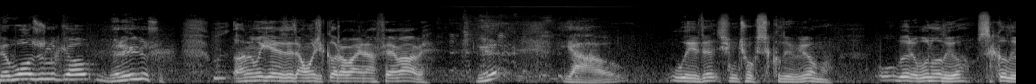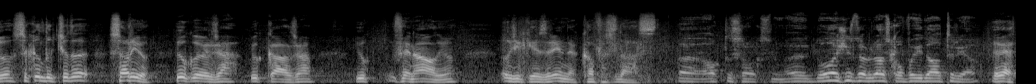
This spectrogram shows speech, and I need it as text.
ne bu hazırlık ya? Nereye gidiyorsun? Anamı gezdirdim amacık arabayla Fehmi abi. Niye? Ya bu evde şimdi çok sıkılıyor biliyor musun? O böyle bunalıyor, sıkılıyor. Sıkıldıkça da sarıyor. Yok öleceğim, yok kalacağım, yok fena alıyor. Acık gezdireyim de kafası dağılsın. Ha, haklısın haklısın. Evet, dolaşırsa biraz kafayı dağıtır ya. Evet,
